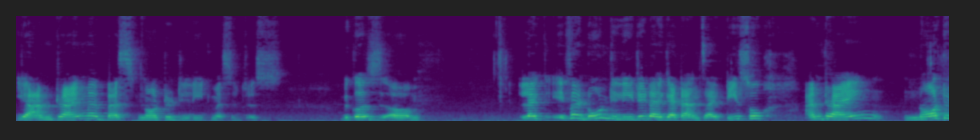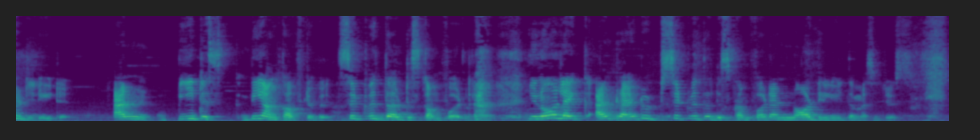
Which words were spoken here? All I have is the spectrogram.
Yeah, I'm trying my best not to delete messages. Because um, like if i don't delete it i get anxiety. So i'm trying not to delete it and be dis- be uncomfortable. Sit with the discomfort. You know like i'm trying to sit with the discomfort and not delete the messages.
